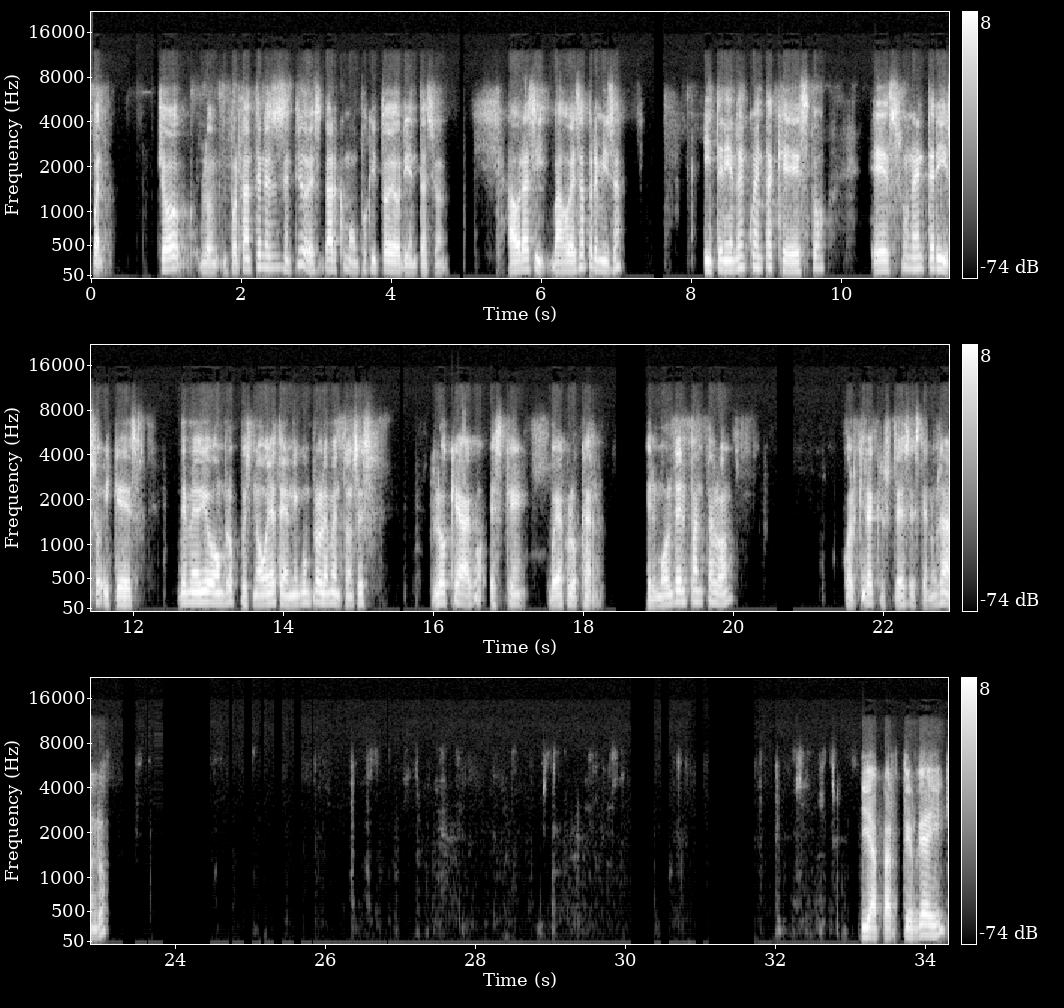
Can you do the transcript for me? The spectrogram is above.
Bueno, yo, lo importante en ese sentido es dar como un poquito de orientación. Ahora sí, bajo esa premisa y teniendo en cuenta que esto es un enterizo y que es de medio hombro, pues no voy a tener ningún problema. Entonces, lo que hago es que voy a colocar el molde del pantalón, cualquiera que ustedes estén usando, Y a partir de ahí,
